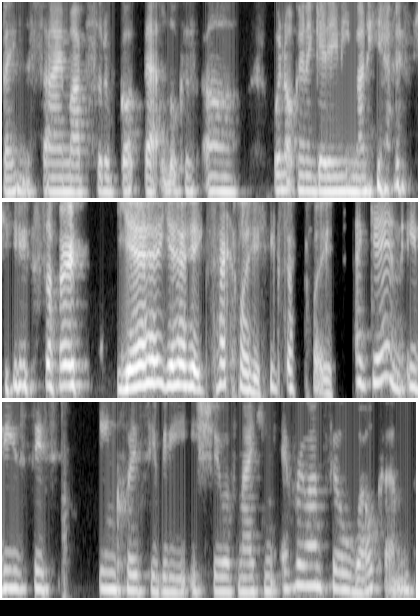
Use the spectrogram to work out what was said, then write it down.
been the same. I've sort of got that look of, Oh, we're not going to get any money out of you. So, yeah, yeah, exactly. Exactly. Again, it is this inclusivity issue of making everyone feel welcome.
